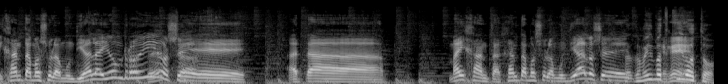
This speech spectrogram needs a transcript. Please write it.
הכנת משהו למונדיאל היום, רועי? או בטח. שאתה... מה הכנת? הכנת משהו למונדיאל או ש... אתה תמיד מתקיל אותו.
